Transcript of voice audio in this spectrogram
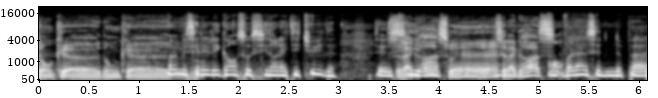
Donc, euh, donc. euh, Oui, mais c'est l'élégance aussi dans l'attitude. c'est la grâce, ouais, c'est la grâce. voilà, c'est de ne pas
